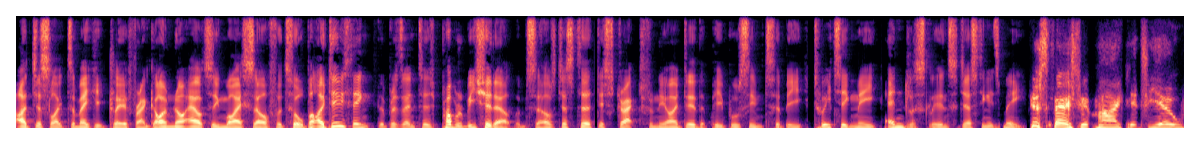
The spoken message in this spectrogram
I'd just like to make it clear, Frank, I'm not outing myself at all. But I do think the presenters probably should out themselves just to distract from the idea that people seem to be tweeting me endlessly and suggesting it's me. Just face it, Mike, it's you.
